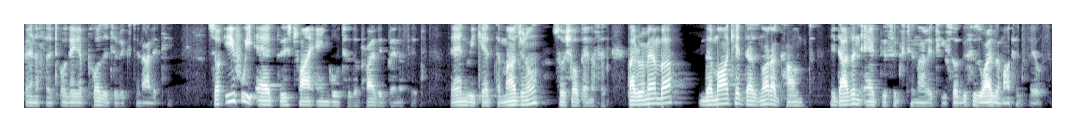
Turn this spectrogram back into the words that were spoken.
benefit or the positive externality. So if we add this triangle to the private benefit, then we get the marginal social benefit. But remember, the market does not account, it doesn't add this externality. So this is why the market fails.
